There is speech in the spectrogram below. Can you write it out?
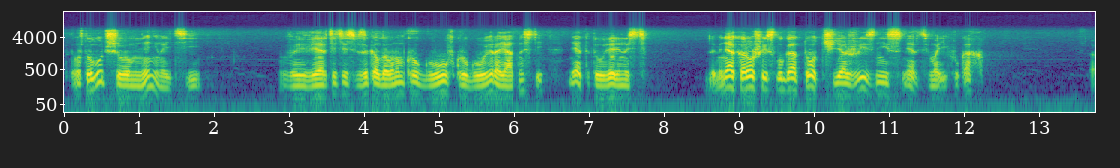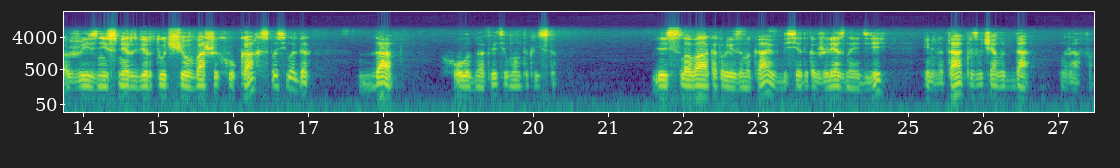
Потому что лучшего мне не найти. Вы вертитесь в заколдованном кругу, в кругу вероятностей. Нет, это уверенность. Для меня хороший слуга тот, чья жизнь и смерть в моих руках. А жизнь и смерть Вертуччо в ваших руках? — спросил Альбер. Да, — холодно ответил Монте-Кристо. Есть слова, которые замыкают беседу, как железная дверь. Именно так прозвучало «да» графа.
